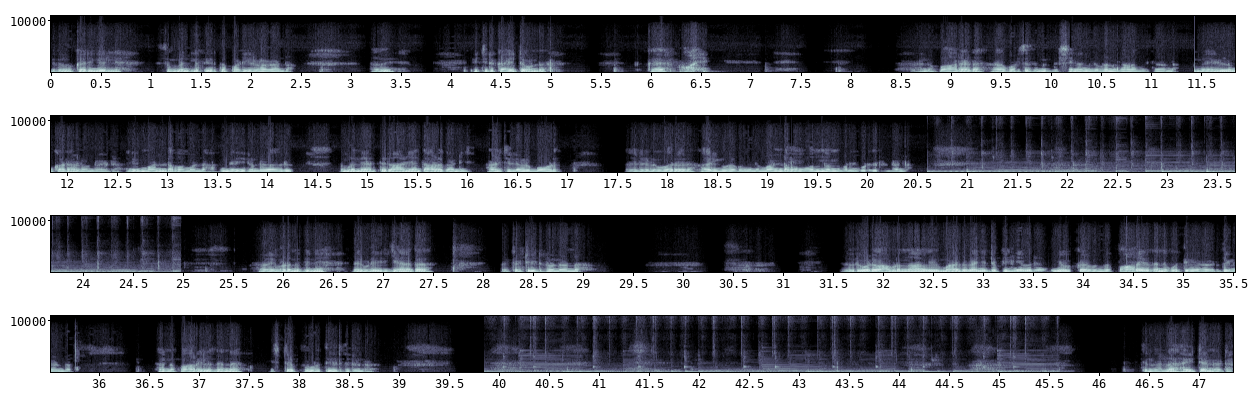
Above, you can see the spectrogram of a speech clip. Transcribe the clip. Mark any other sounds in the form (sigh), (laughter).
രൂപ ഇത് കരിങ്കല്ല്. സിമെന്റിൽ തീർത്ത പടികളാണ് കേട്ടോ അത് ഇച്ചിരി കയറ്റമുണ്ട്. കയറി പോയി. അതിന്റെ പാറയുടെ കുറച്ച് ദൃശ്യങ്ങൾ ഇവിടെ നിന്ന് കാണാൻ പറ്റുന്നുണ്ട് മേളിലും കടകളുണ്ട് കേട്ടോ. ഈ മണ്ഡപമുണ്ട് അതിന്റെ ഇതിലുണ്ട് ഒരു നമ്മൾ നേരത്തെ ഒരാൾ ഞാൻ താഴെ കണ്ടി കാണിച്ചില്ല ഒരു ബോർഡ്. അതിലുള്ള ഓരോരോ കാര്യങ്ങൾ പറയുന്നുണ്ട് മണ്ഡപം ഒന്നെന്ന് പറഞ്ഞ് കൊടുത്തിട്ടുണ്ട് ഇവിടെ നിന്ന് പിന്നെ ഇവിടെ ഇരിക്കാനൊക്കെ കെട്ടിയിട്ടുണ്ട്. ഇത് ഒരുപാട് അവിടുന്ന് ഈ മഴ കഴിഞ്ഞിട്ട് പിന്നെ ഇവർ ഈ പാറയിൽ തന്നെ കൊത്തി എടുത്തിട്ടുണ്ട്. കണ്ട? പാറയിൽ തന്നെ സ്റ്റെപ്പ് കൊത്തി എടുത്തിട്ടുണ്ട്. നല്ല ഹൈറ്റ് ആണ് കേട്ടോ.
